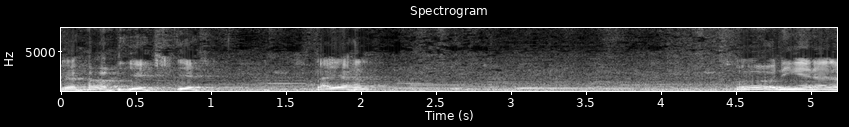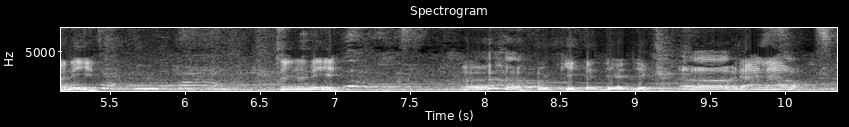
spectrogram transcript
เออเย็ดเย็ดได้ยังเออนี่ไงได้แล้วนี่ จับขึ้นไม่ได้ ได้แล้วนี่ เออเมื่อกี้เย็ดเย็ดเออได้แล้วใช่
